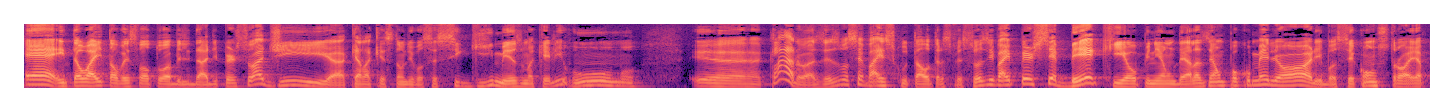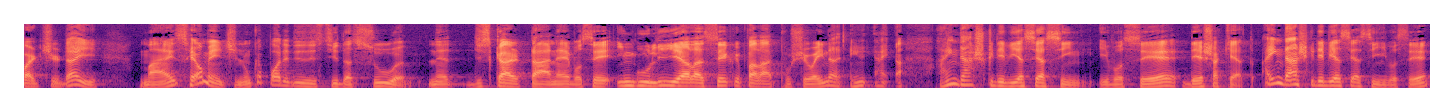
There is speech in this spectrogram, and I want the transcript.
É, então aí talvez faltou a habilidade de persuadir, aquela questão de você seguir mesmo aquele rumo. É, claro, às vezes você vai escutar outras pessoas e vai perceber que a opinião delas é um pouco melhor e você constrói a partir daí. Mas realmente, nunca pode desistir da sua, né? Descartar, né? Você engolir ela seco e falar, puxa, eu ainda, ainda acho que devia ser assim. E você deixa quieto. Ainda acho que devia ser assim. E você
